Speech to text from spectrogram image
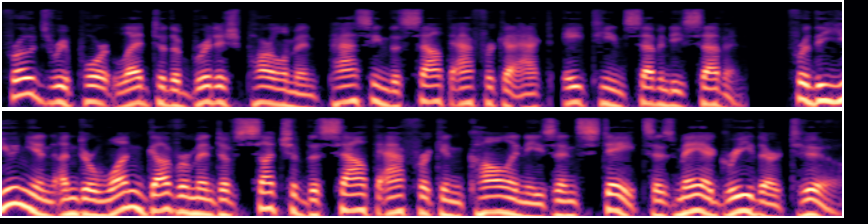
Froude's report led to the British Parliament passing the South Africa Act, 1877 for the Union under one government of such of the South African colonies and states as may agree thereto."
